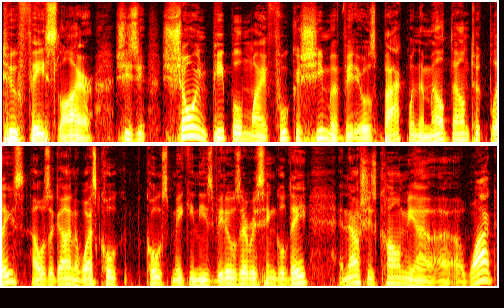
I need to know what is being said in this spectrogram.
two-faced liar. She's showing people my Fukushima videos back when the meltdown took place. I was a guy on the West Coast making these videos every single day, and now she's calling me a, a, a what?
